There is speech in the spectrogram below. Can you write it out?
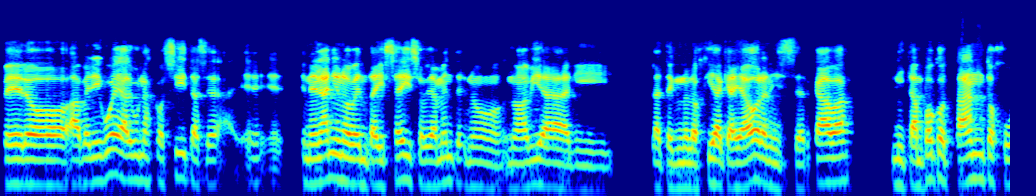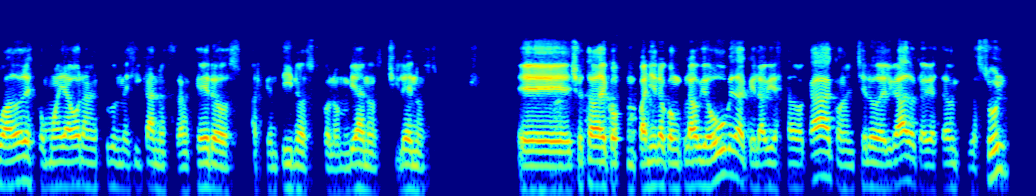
pero averigüé algunas cositas. Eh, eh, en el año 96 obviamente no, no había ni la tecnología que hay ahora, ni se acercaba ni tampoco tantos jugadores como hay ahora en el fútbol mexicano, extranjeros, argentinos, colombianos, chilenos. Eh, yo estaba de compañero con Claudio Úbeda, que él había estado acá, con el Chelo Delgado, que había estado en Cruz Azul,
